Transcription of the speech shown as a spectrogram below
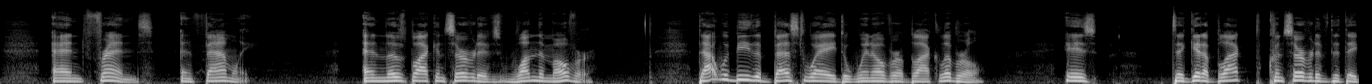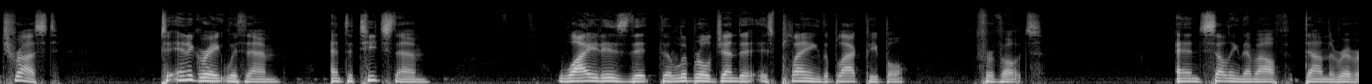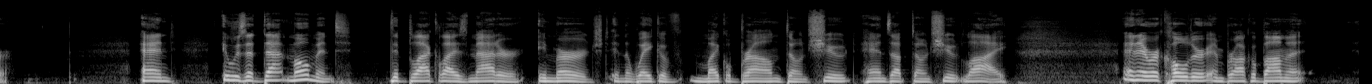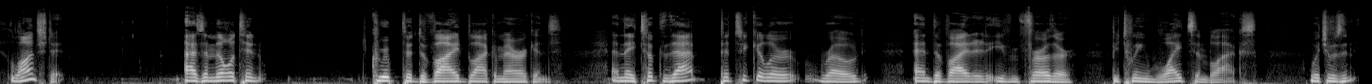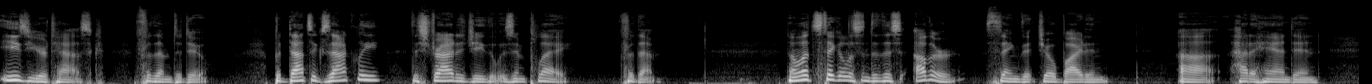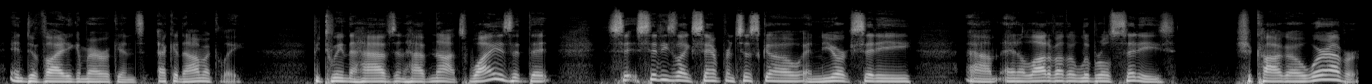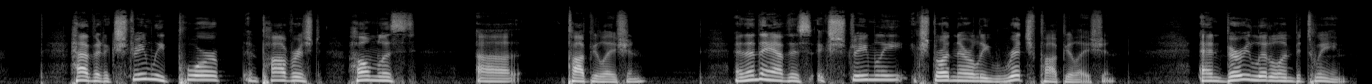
and friends and family and those black conservatives won them over that would be the best way to win over a black liberal is to get a black conservative that they trust to integrate with them and to teach them why it is that the liberal agenda is playing the black people for votes and selling them off down the river. And it was at that moment that Black Lives Matter emerged in the wake of Michael Brown, Don't Shoot, Hands Up, Don't Shoot, Lie. And Eric Holder and Barack Obama launched it as a militant group to divide black Americans. And they took that particular road and divided it even further between whites and blacks, which was an easier task for them to do. But that's exactly the strategy that was in play for them. Now let's take a listen to this other thing that Joe Biden uh, had a hand in in dividing Americans economically between the haves and have-nots. Why is it that c- cities like San Francisco and New York City um, and a lot of other liberal cities, Chicago, wherever, have an extremely poor, impoverished, homeless uh, population, and then they have this extremely, extraordinarily rich population and very little in between.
